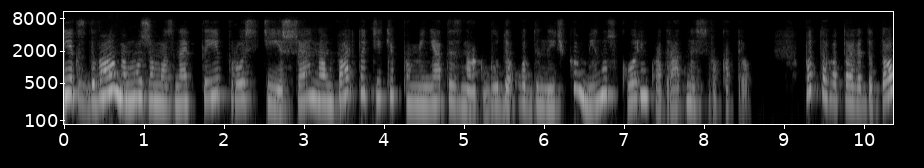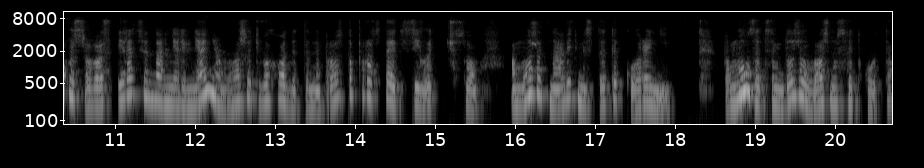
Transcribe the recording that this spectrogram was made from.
Х2 ми можемо знайти простіше, нам варто тільки поміняти знак. Буде одиничка мінус корінь квадратний з 43. Будьте готові до того, що у вас ірраціональні рівняння можуть виходити не просто просте ціле число, а можуть навіть містити корені. Тому за цим дуже уважно слідкуйте.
